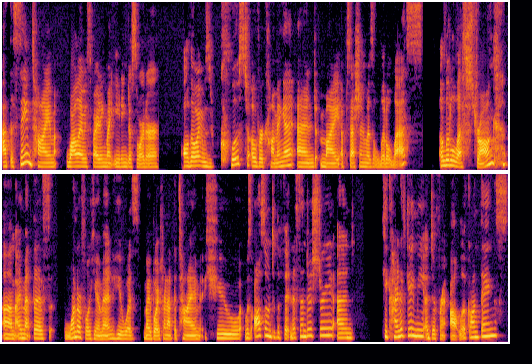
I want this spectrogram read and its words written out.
at the same time, while I was fighting my eating disorder, although I was close to overcoming it and my obsession was a little less, a little less strong, um, I met this wonderful human who was my boyfriend at the time, who was also into the fitness industry. And he kind of gave me a different outlook on things.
